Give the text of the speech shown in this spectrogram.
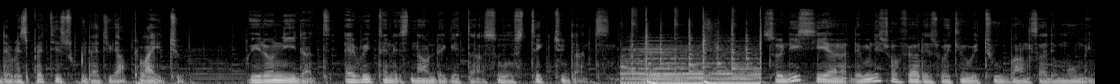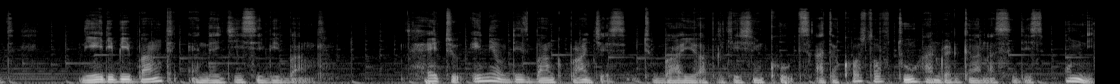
the respective school that you apply to. We don't need that. Everything is now digital, so stick to that. So this year, the Ministry of Health is working with two banks at the moment, the ADB Bank and the GCB Bank. Head to any of these bank branches to buy your application codes at a cost of 200 Ghana cedis only.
